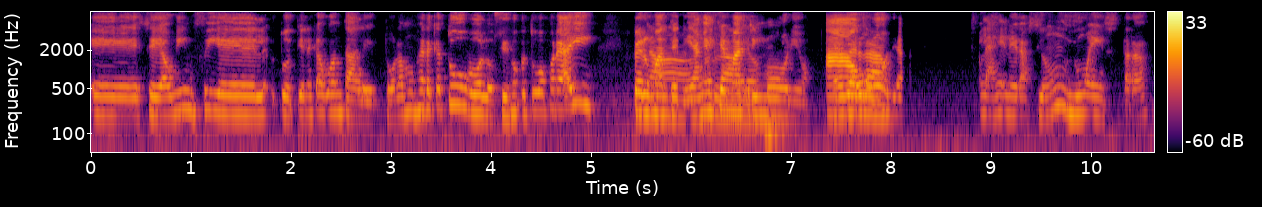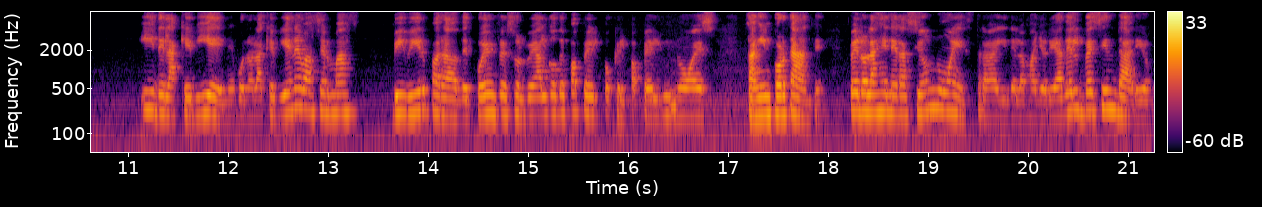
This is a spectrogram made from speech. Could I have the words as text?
eh, sea un infiel, tú tienes que aguantarle todas las mujeres que tuvo, los hijos que tuvo por ahí, pero No, mantenían este claro. matrimonio. Es verdad. Ahora, la generación nuestra y de la que viene, bueno, la que viene va a ser más vivir para después resolver algo de papel, porque el papel no es tan importante, pero la generación nuestra y de la mayoría del vecindario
